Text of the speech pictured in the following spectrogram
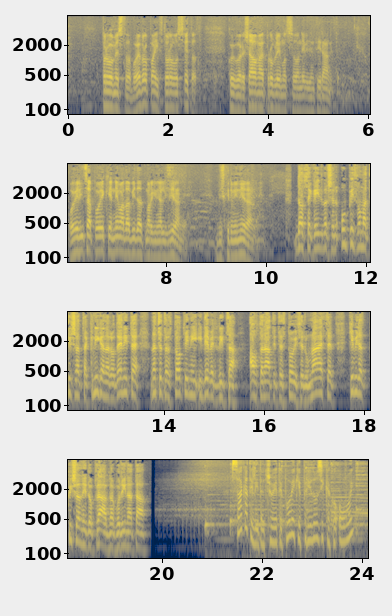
Прво место во Европа и второ во светот, кој го решаваме проблемот со невидентираните. Овие лица повеќе нема да бидат маргинализирани, дискриминирани. Досека извршен упис во матичната книга на родените на 409 лица, а останатите 117 ќе бидат пишани до крајот на годината. Сакате ли да чуете повеќе прилози како овој?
